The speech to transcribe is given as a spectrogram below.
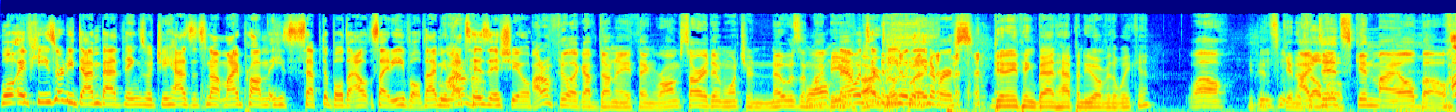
well, if he's already done bad things, which he has, it's not my problem that he's susceptible to outside evil. I mean, I that's his issue. I don't feel like I've done anything wrong. Sorry, I didn't want your nose in Well, my beard. now it's All up to you in the universe. Did anything bad happen to you over the weekend? well, he did skin his I elbow. did skin my elbow.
